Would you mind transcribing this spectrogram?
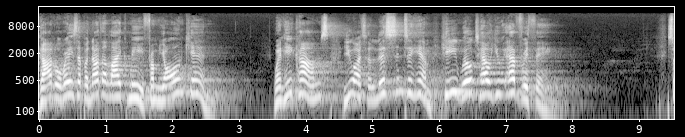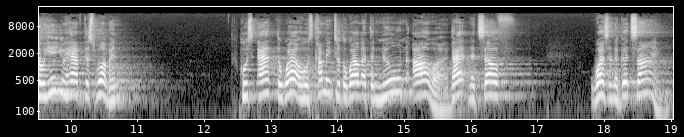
God will raise up another like me from your own kin. When he comes, you are to listen to him. He will tell you everything. So here you have this woman who's at the well, who's coming to the well at the noon hour. That in itself wasn't a good sign.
